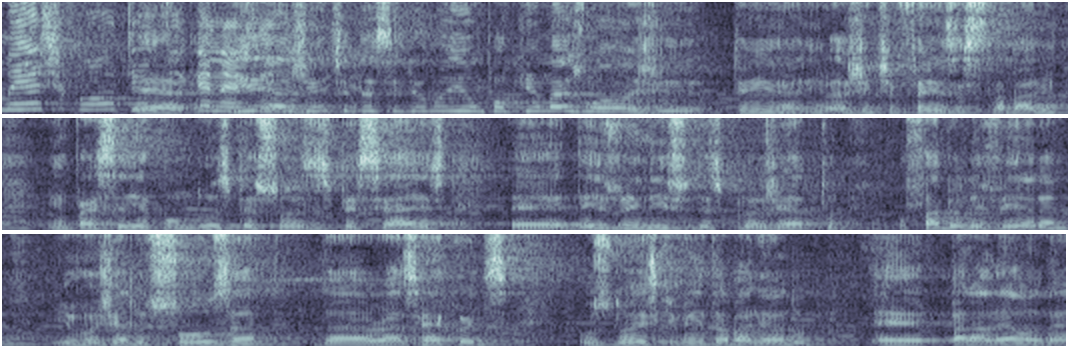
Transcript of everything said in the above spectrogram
mescla autêntica É, nesta e a música. gente decidiu ir um pouquinho mais longe. Tem, a gente fez esse trabalho em parceria com duas pessoas especiais, é, desde o início desse projeto, o Fábio Oliveira e o Rogério Souza, da Raz Records, os dois que vêm trabalhando é, paralelo, né?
